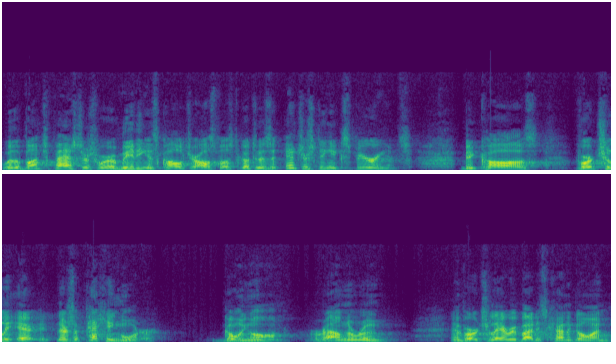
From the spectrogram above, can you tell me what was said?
with a bunch of pastors where a meeting is called you're all supposed to go to is an interesting experience because virtually there's a pecking order going on around the room. And virtually everybody's kind of going,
